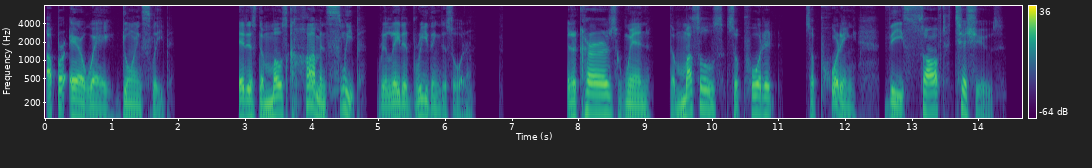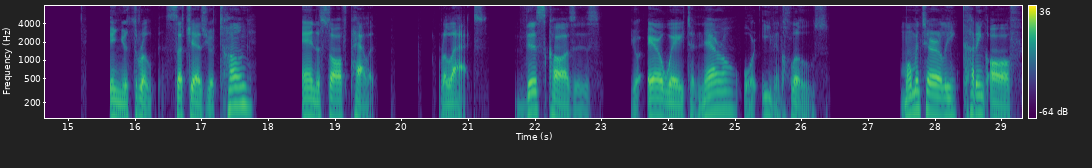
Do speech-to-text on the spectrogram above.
upper airway during sleep. It is the most common sleep related breathing disorder. It occurs when the muscles supported supporting the soft tissues in your throat, such as your tongue and the soft palate, relax. This causes your airway to narrow or even close, momentarily cutting off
